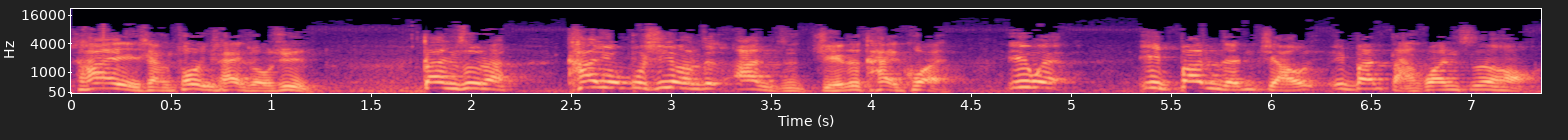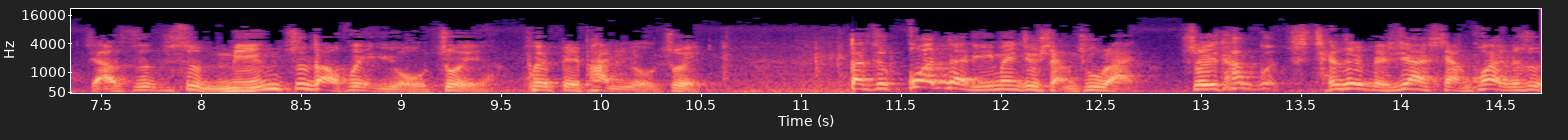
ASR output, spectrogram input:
他也想脱离蔡守训。但是呢，他又不希望这个案子结得太快，因为一般人假如一般打官司哈，假如是是明知道会有罪啊，会被判有罪，但是关在里面就想出来，所以他陈水扁现在想快的是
